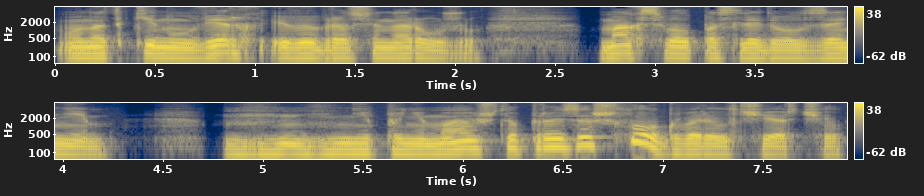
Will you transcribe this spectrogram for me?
Он откинул вверх и выбрался наружу. Максвелл последовал за ним. «Не понимаю, что произошло», — говорил Черчилл.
